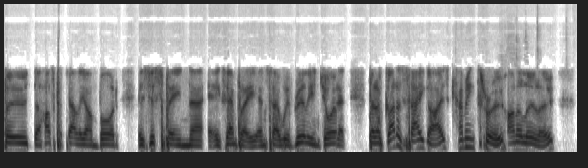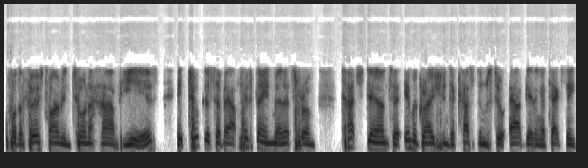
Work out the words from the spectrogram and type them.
food, the hospitality on board has just been uh, exemplary, and so we've really enjoyed it. But I've got to say, guys, coming through Honolulu for the first time in two and a half years. It took us about 15 minutes from touchdown to immigration to customs to out getting a taxi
